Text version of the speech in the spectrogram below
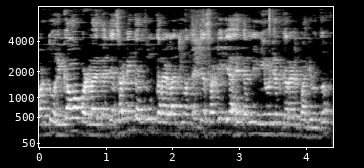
पण तो रिकामा पडला आहे. त्याच्यासाठी तरतूद करायला किंवा त्याच्यासाठी जे आहे त्यांनी नियोजन करायला पाहिजे होतं.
